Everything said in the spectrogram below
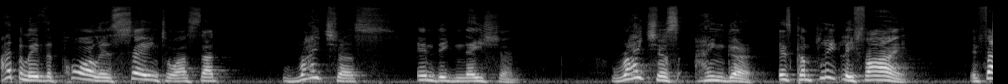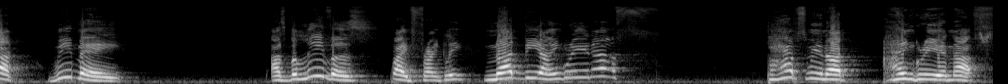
I believe that Paul is saying to us that righteous indignation, righteous anger is completely fine. In fact, we may, as believers, quite frankly, not be angry enough. Perhaps we're not angry enough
